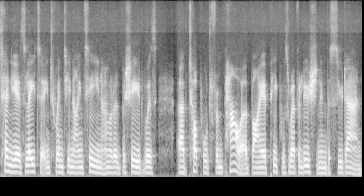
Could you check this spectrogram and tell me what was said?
10 years later, in 2019, Omar al Bashir was uh, toppled from power by a people's revolution in the Sudan.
